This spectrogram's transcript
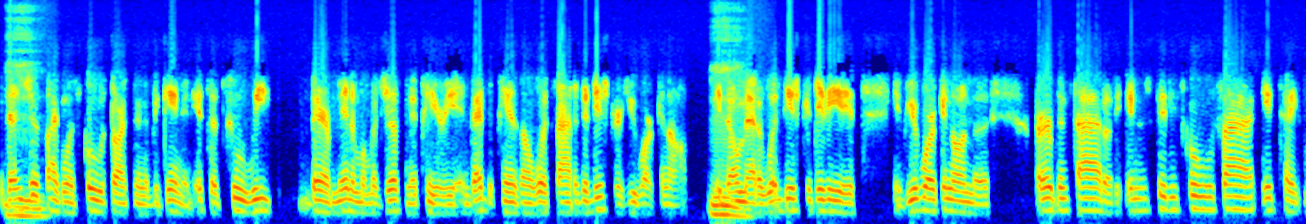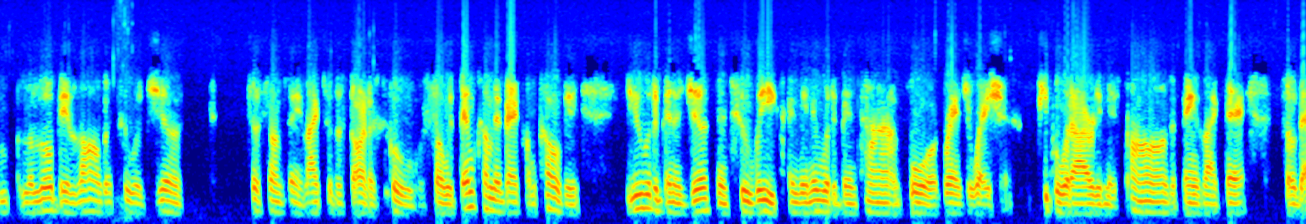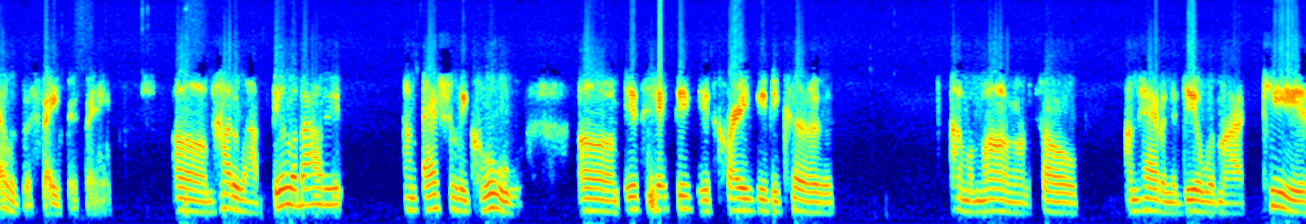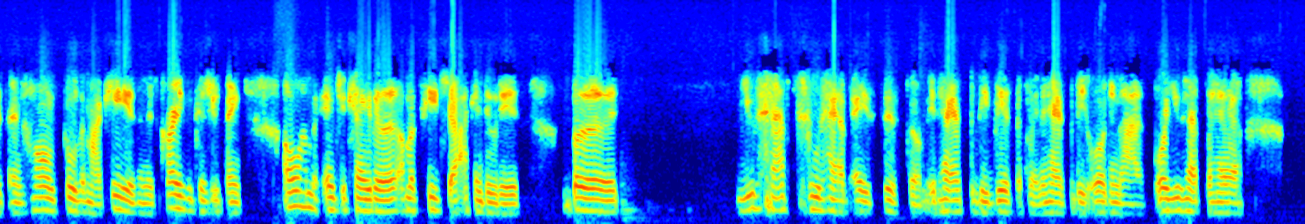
That's Mhm. just like when school starts in the beginning. It's a two week bare minimum adjustment period, and that depends on what side of the district you're working on. It mm. don't matter what district it is. If you're working on the urban side or the inner city school side, it takes a little bit longer to adjust to something like to the start of school. So with them coming back from COVID, you would have been adjusting two weeks, and then it would have been time for graduation. People would already miss proms and things like that. So that was the safest thing. Um, how do I feel about it? I'm actually cool. Um, it's hectic, it's crazy because I'm a mom, so I'm having to deal with my kids and homeschooling my kids, and it's crazy because you think, oh, I'm an educator, I'm a teacher, I can do this, but you have to have a system. It has to be disciplined. It has to be organized, or you have to have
